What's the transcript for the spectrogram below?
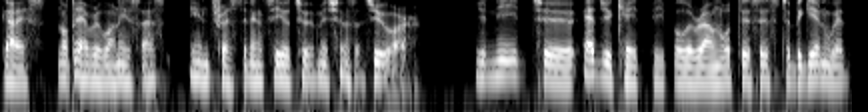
guys, not everyone is as interested in CO2 emissions as you are. You need to educate people around what this is to begin with.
